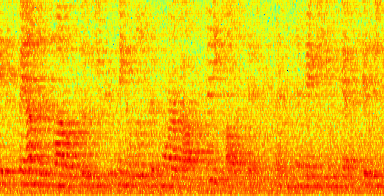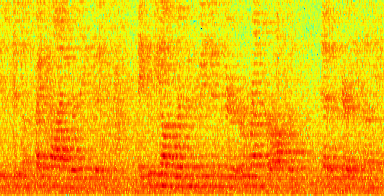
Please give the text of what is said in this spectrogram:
expand this model so you could think a little bit more about city politics? And, and maybe you could get kids interested in a pipeline where they could, they could be on boards and commissions or, or run for office at a fairly young age.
